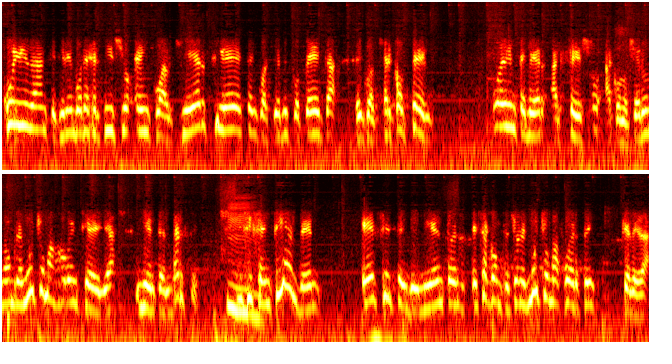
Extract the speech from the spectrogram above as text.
cuidan, que tienen buen ejercicio en cualquier fiesta, en cualquier discoteca, en cualquier cóctel, pueden tener acceso a conocer un hombre mucho más joven que ella y entenderse. Y si se entienden, ese entendimiento, esa comprensión es mucho más fuerte que la edad.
